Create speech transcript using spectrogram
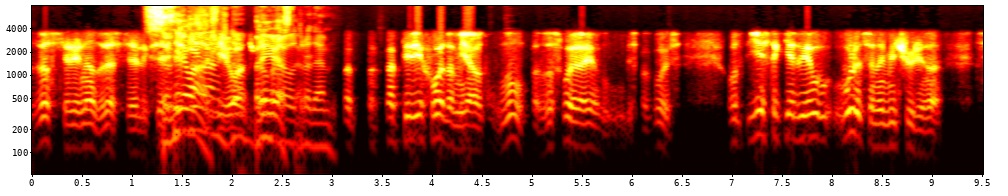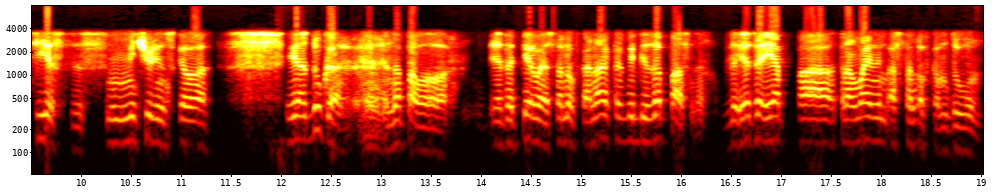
Здравствуйте, Ренат, здравствуйте, Алексей. Сергей Иванович, Иванович, доброе утро, да. По, по- по переходам я вот, ну, за свой район беспокоюсь. Вот есть такие две улицы на Мичурина. Съезд с Мичуринского виадука э, на Павлова. Это первая остановка, она как бы безопасна. Это я по трамвайным остановкам двум.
